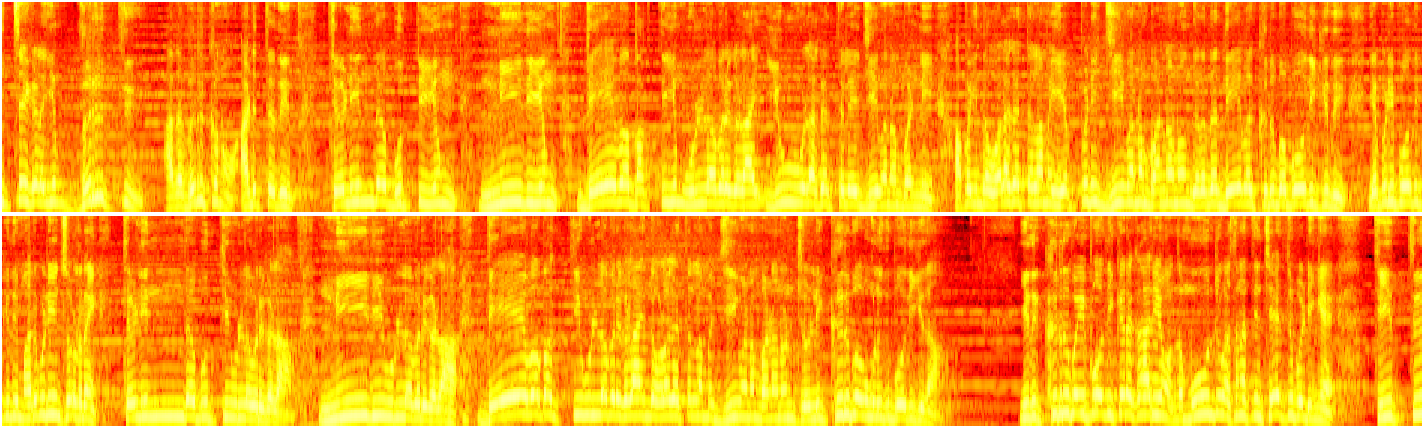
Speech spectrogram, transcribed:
இச்சைகளையும் வெறுத்து அதை வெறுக்கணும். அடுத்தது தெளிந்த புத்தியும் நீதியும் தேவ பக்தியும் உள்ளவர்களாய் இவ்வுலகத்திலே ஜீவனம் பண்ணி. அப்போ இந்த உலகத்தில் நம்ம எப்படி ஜீவனம் பண்ணணுங்கிறத தேவ கிருப போதிக்குது. எப்படி போதிக்குது? மறுபடியும் சொல்கிறேன் தெளிந்த புத்தி உள்ளவர்களா? நீதி உள்ளவர்களா? தேவ பக்தி உள்ளவர்களா இந்த உலகத்தில் நம்ம ஜீவனம் பண்ணணும்னு சொல்லி கிருப உங்களுக்கு போதிக்குதான் இது கிருபை போதிக்கிற காரியம். இந்த மூன்று வசனத்தையும் சேர்த்து படிங்க. தீத்து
